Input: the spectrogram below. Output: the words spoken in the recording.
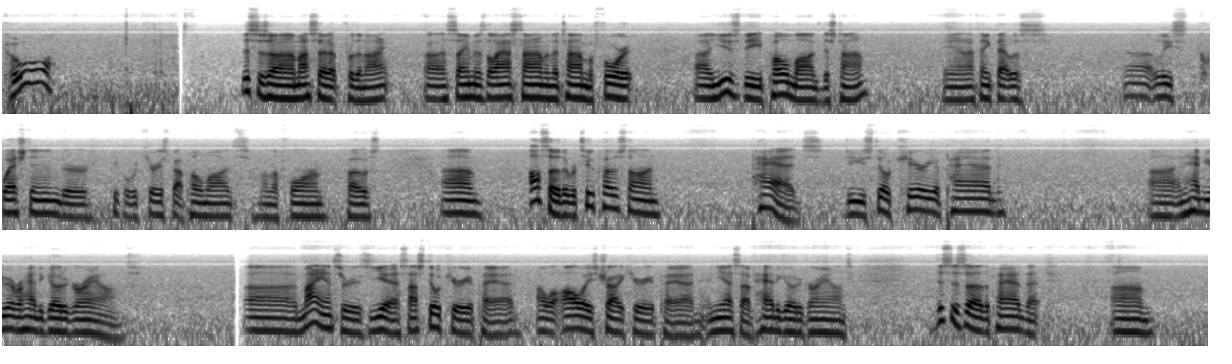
Cool. This is uh, my setup for the night. Uh, same as the last time and the time before it. Uh, used the pole mod this time. And I think that was uh, at least questioned or people were curious about pole mods on the forum post. Um, also, there were two posts on pads. Do you still carry a pad? Uh, and have you ever had to go to grounds? Uh, my answer is yes, I still carry a pad. I will always try to carry a pad. And yes, I've had to go to grounds. This is uh, the pad that um,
